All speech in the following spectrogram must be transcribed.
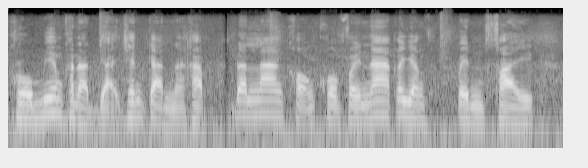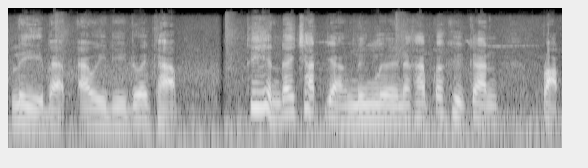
โครเมียมขนาดใหญ่เช่นกันนะครับด้านล่างของโคมไฟหน้าก็ยังเป็นไฟหลีแบบ LED ด้วยครับที่เห็นได้ชัดอย่างหนึ่งเลยนะครับก็คือการปรับ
